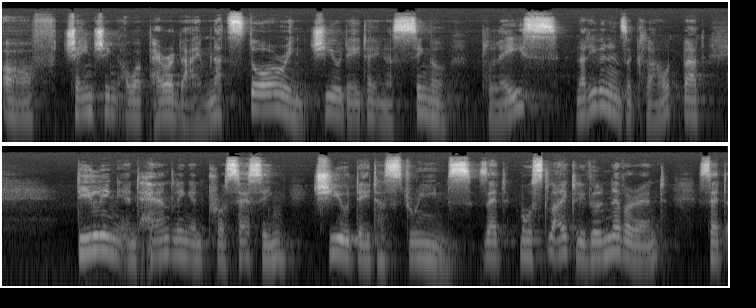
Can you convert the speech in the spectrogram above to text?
of changing our paradigm, not storing geodata in a single place, not even in the cloud, but dealing and handling and processing geodata streams that most likely will never end, that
